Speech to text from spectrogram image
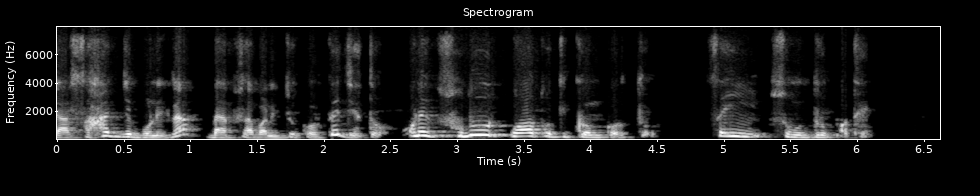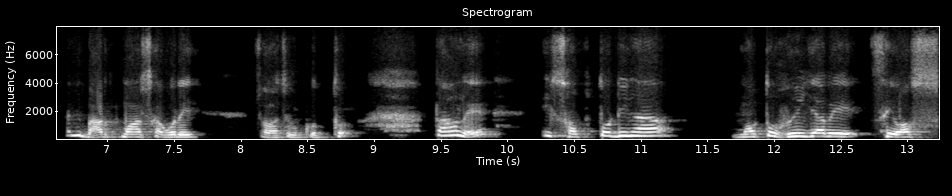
যার সাহায্যে বণিকরা ব্যবসা বাণিজ্য করতে যেত। অনেক সুদূর পথ অতিক্রম করত সেই সমুদ্র পথে ভারত মহাসাগরে চলাচল করত। তাহলে এই সপ্তডিঙা মতো হয়ে যাবে সেই অশ্ব,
